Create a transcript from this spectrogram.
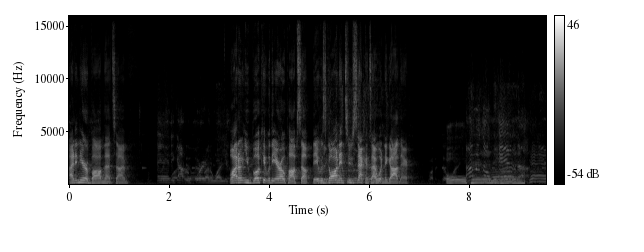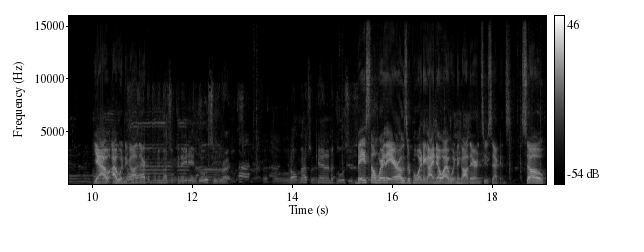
I didn't hear a bomb that time. Why don't you book it when the arrow pops up? It was gone in two seconds. I wouldn't have got there. Yeah, I, I wouldn't have got there. Don't mess with Canada gooses. Based on where the arrows are pointing, I know I wouldn't have got there in two seconds. So,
